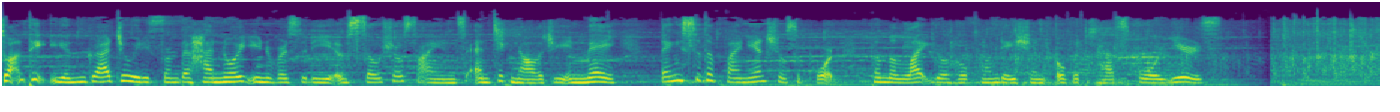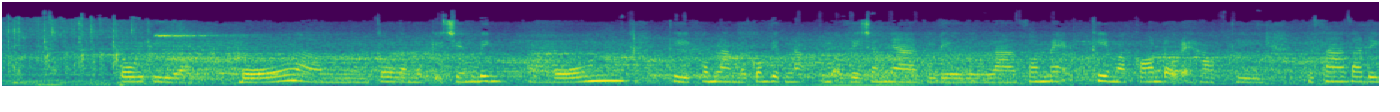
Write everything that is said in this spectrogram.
Doãn Thị Yến graduated from the Hanoi University of Social Science and Technology in May thanks to the financial support from the Light Your Hope Foundation over the past four years. Tôi thì bố là chiến binh và bố thì không làm được công việc nặng mọi việc trong nhà thì đều là do mẹ khi mà con đậu đại học thì thực ra gia đình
